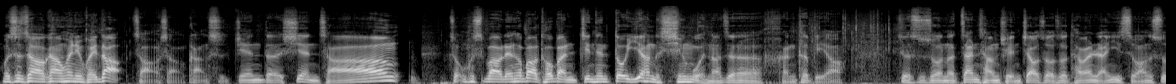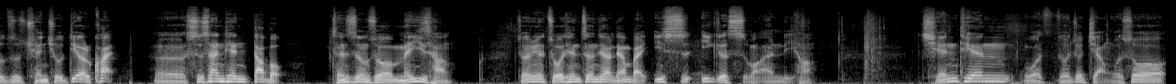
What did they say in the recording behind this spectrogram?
我是赵少康，欢迎回到赵少康时间的现场。中国时报、联合报头版今天都一样的新闻啊，这很特别啊。就是说呢，詹长权教授说，台湾染疫死亡的数字全球第二快，呃，十三天 double。陈时中说没异常，主要因为昨天增加两百一十一个死亡案例哈。前天我我就讲我说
